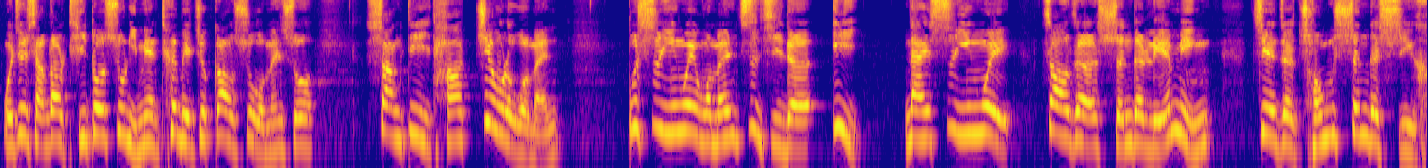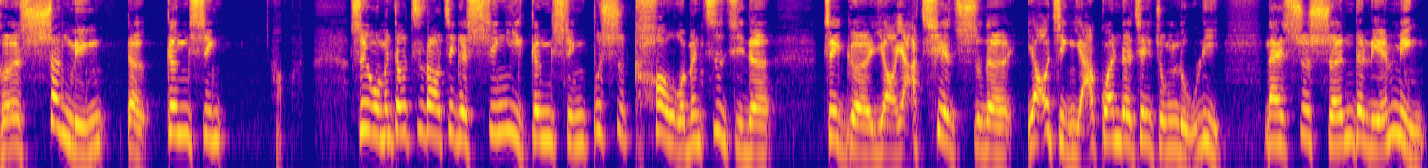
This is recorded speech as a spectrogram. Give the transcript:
我就想到提多书里面特别就告诉我们说，上帝他救了我们，不是因为我们自己的义，乃是因为照着神的怜悯，借着重生的喜和圣灵的更新。好，所以我们都知道这个心意更新不是靠我们自己的。这个咬牙切齿的、咬紧牙关的这种努力，乃是神的怜悯，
